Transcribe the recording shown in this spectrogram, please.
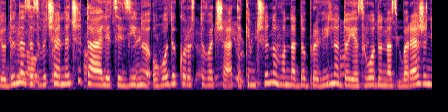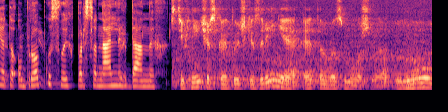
людина зазвичай не читає ліцензійної угоди користувача. Таким чином вона добровільно дає згоду на збереження та обробку своїх персональних даних. С технической точки зрения это возможно, но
